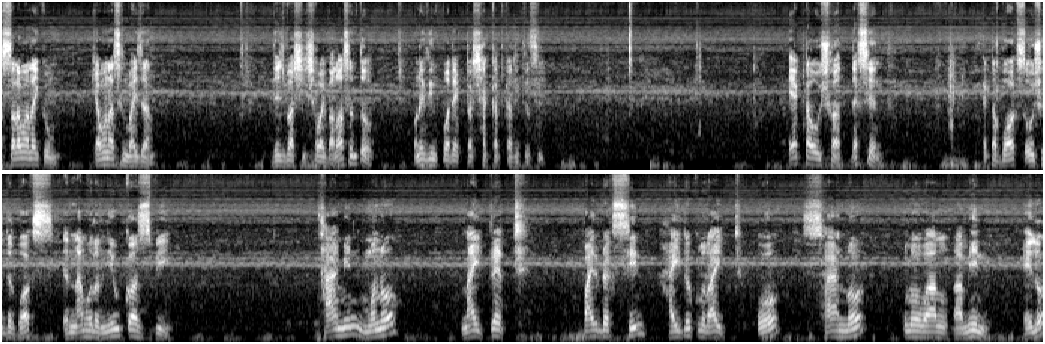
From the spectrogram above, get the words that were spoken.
আসসালামু আলাইকুম। কেমন আছেন ভাইজান? দেশবাসী, সবাই ভালো আছেন তো? অনেকদিন পরে একটা সাক্ষাৎকার নিতেছি। একটা ঔষধ, দেখছেন? একটা বক্স, ঔষধের বক্স, এর নাম হলো Neucos B. Thiamine mononitrate pyridoxine hydrochloride ও সায়ানোক্লোবালামিন। এলো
